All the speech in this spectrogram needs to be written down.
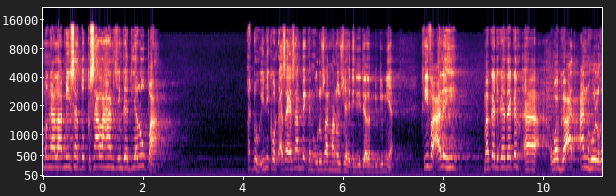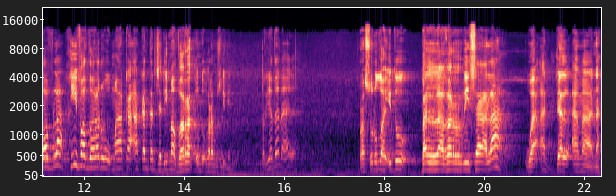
mengalami satu kesalahan sehingga dia lupa. Aduh ini kok tidak saya sampaikan urusan manusia ini di dalam di dunia. Khifa alaihi maka dikatakan uh, wagaat anhul ghafla khifa maka akan terjadi madarat untuk orang muslimin. Ternyata ada Rasulullah itu balaghar risalah wa addal amanah.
